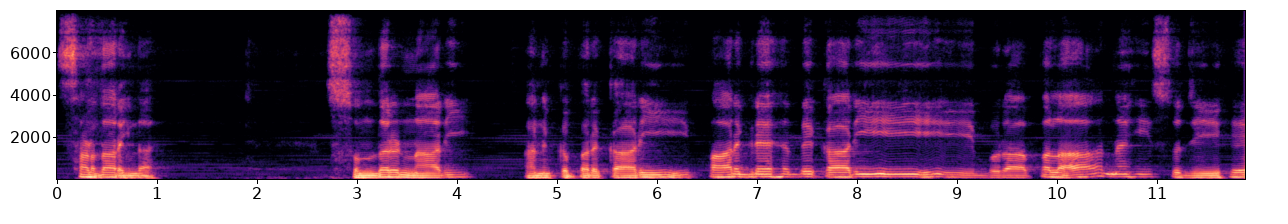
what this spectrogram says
ਸੜਦਾ ਰਹਿੰਦਾ ਹੈ। ਸੁੰਦਰ ਨਾਰੀ, ਅਨਕ ਪ੍ਰਕਾਰੀ, ਪਰ ਗ੍ਰਹਿ ਬਿਕਾਰੀ, ਬੁਰਾ ਭਲਾ ਨਹੀਂ ਸੁਜੀਹੇ।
